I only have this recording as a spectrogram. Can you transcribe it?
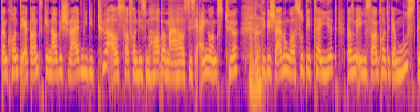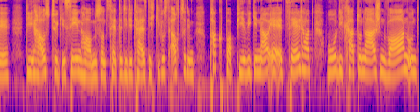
Dann konnte er ganz genau beschreiben, wie die Tür aussah von diesem Habermeierhaus, diese Eingangstür. Okay. Die Beschreibung war so detailliert, dass man eben sagen konnte, der musste die Haustür gesehen haben, sonst hätte er die Details nicht gewusst. Auch zu dem Packpapier, wie genau er erzählt hat, wo die Kartonagen waren und,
